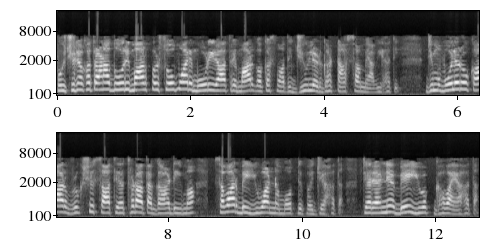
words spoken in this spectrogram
ભુજ નખત્રાણા દોરી માર્ગ પર સોમવારે મોડી રાત્રે માર્ગ અકસ્માતે જીવલેણ ઘટના સામે આવી હતી, જેમાં બોલેરો, કાર, વૃક્ષ સાથે અથડાતા ગાડીમાં સવાર બે યુવાનના મોત નીપજ્યા હતા, જ્યારે અન્ય બે યુવક ઘવાયા હતા.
